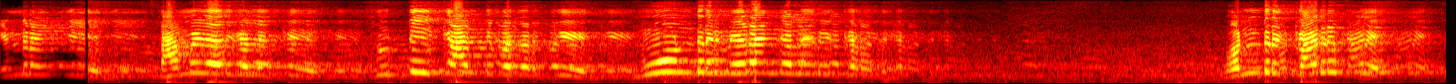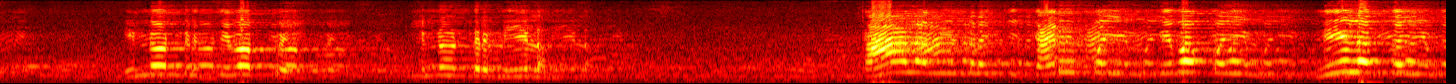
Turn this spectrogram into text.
இன்றைக்கு தமிழர்களுக்கு சுட்டி காட்டுவதற்கு மூன்று நிறங்கள் இருக்கிறது. ஒன்று கருப்பு இன்னொன்று சிவப்பு இன்னொன்று நீலம். காலம் இன்றைக்கு கருப்பையும் சிவப்பையும் நீலத்தையும்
